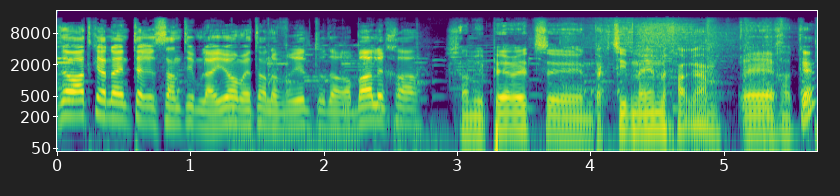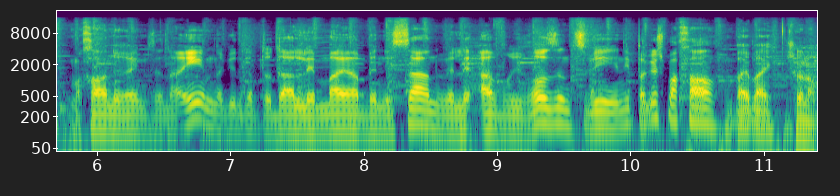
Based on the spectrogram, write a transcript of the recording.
זהו, עד כאן האינטרסנטים להיום. איתן אבריאל, תודה רבה לך. סמי פרץ, אה, תקציב נעים לך גם. אה, חכה, מחר נראה אם זה נעים. נגיד גם תודה למאיה בניסן ולאברי רוזנצבי. ניפגש מחר, ביי ביי. שלום.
